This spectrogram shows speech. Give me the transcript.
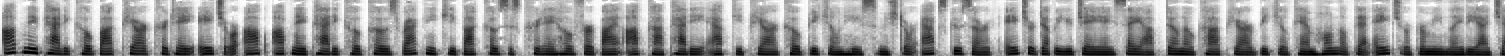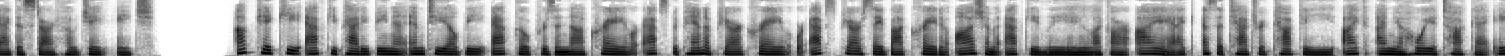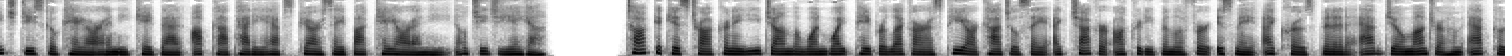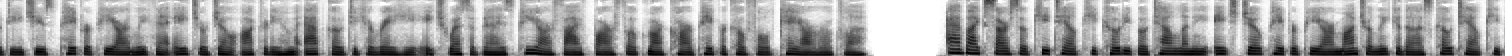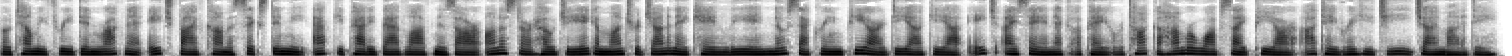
Opne pati ko bot pr krite h or op opne pati ko kos rakni ki bot kosis krite hofer by opka pati apki pr ko bikiln hi smstor apps gusart h or wja say op dono ka pr bikil kam honok de h or gurmi lady i jagda start ho j h. Upk ki apki pati bina mtlb apko prison na kray or apps bipana pyar kray or apps pyar se bot kray to ashama apki li lekar iaik esa tatrik taka yi ik imya hoya taka hgsko krne k bad opka pati apps pyar se bot krne lgga. Taka kistra krna yi john la one white paper lekaras pr kajal se ik chakar akriti bin la fur isme ik crows ab jo mantra hum apko dij used paper pr likna h or jo akriti hum apko dika rehi h wesa is pr 5 bar folk markar paper ko fold kr rokla. Abike sarso ki kodi botal leni h jo paper pr mantra likada as ko tail ki botal me 3 din rakna h 5,6 din me apki pati badlov nazar onastar ho jiega mantra janane k liye no sakrin pr dia gia h i say anek ape or taka hammer website pr ate rehi ji jai madadi.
